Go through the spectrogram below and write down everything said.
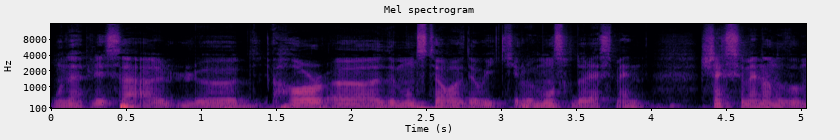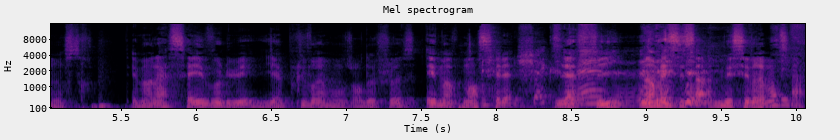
On appelait ça le Horror, The Monster of the Week, le monstre de la semaine. Chaque semaine un nouveau monstre. Et ben là, ça a évolué. Il y a plus vraiment ce genre de choses. Et maintenant, c'est la, fille. Non mais c'est ça. Mais c'est vraiment ça.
